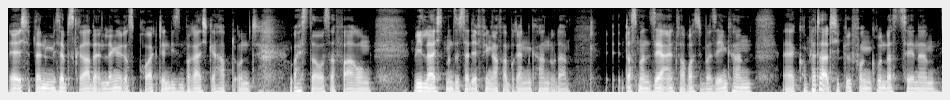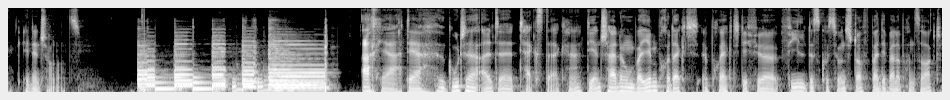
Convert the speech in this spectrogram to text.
Äh, ich habe dann nämlich selbst gerade ein längeres Projekt in diesem Bereich gehabt und weiß da aus Erfahrung, wie leicht man sich da die Finger verbrennen kann oder dass man sehr einfach was übersehen kann. Äh, kompletter Artikel von Gründerszene in den Shownotes. Ach ja, der gute alte Tech-Stack. Die Entscheidung bei jedem Projekt, äh, Projekt, die für viel Diskussionsstoff bei Developern sorgt.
